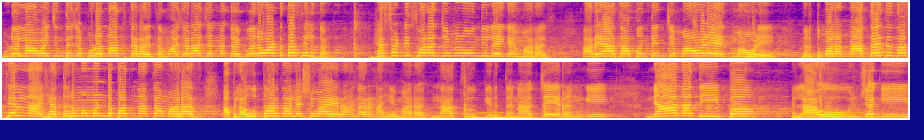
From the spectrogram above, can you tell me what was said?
पुढं लावायची आणि त्याच्या पुढं नाच करायचं. माझ्या राजांना काय बरं वाटत असेल काय? ह्यासाठी स्वराज्य मिळवून दिलंय काय महाराज? अरे आज आपण त्यांचे मावळे आहेत मावळे. जर तुम्हाला नाचायचंच असेल ना ह्या धर्म मंडपात नाचा महाराज. आपला उद्धार झाल्याशिवाय राहणार नाही महाराज. नाचू कीर्तनाचे रंगी ज्ञानदीप लावू जगी.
